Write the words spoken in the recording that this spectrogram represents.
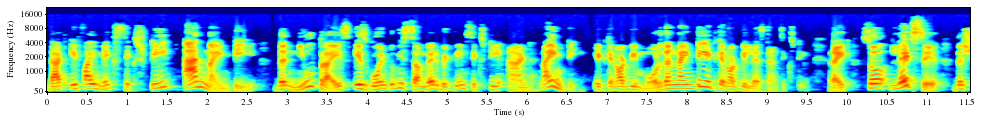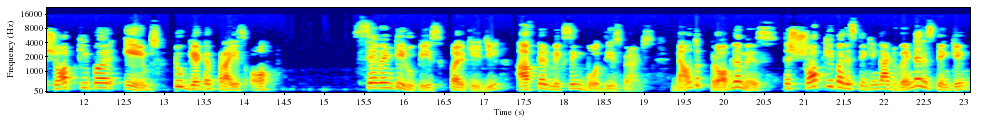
that if I mix 60 and 90, the new price is going to be somewhere between 60 and 90. It cannot be more than 90, it cannot be less than 60, right? So let's say the shopkeeper aims to get a price of 70 rupees per kg after mixing both these brands. Now the problem is the shopkeeper is thinking that vendor is thinking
